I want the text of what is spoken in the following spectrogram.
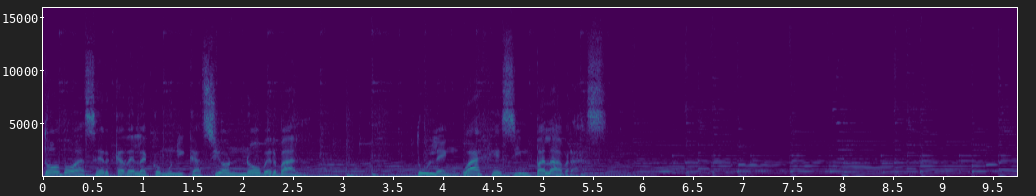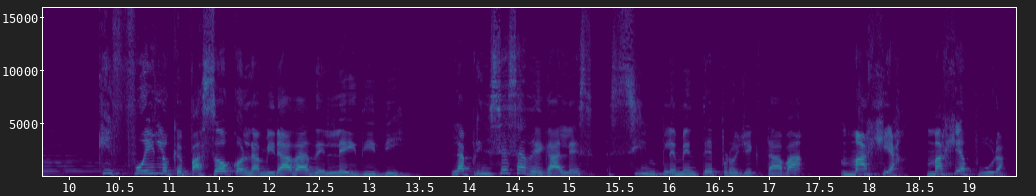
todo acerca de la comunicación no verbal. Tu lenguaje sin palabras. ¿Qué fue lo que pasó con la mirada de Lady Di? La princesa de Gales simplemente proyectaba magia, magia pura.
